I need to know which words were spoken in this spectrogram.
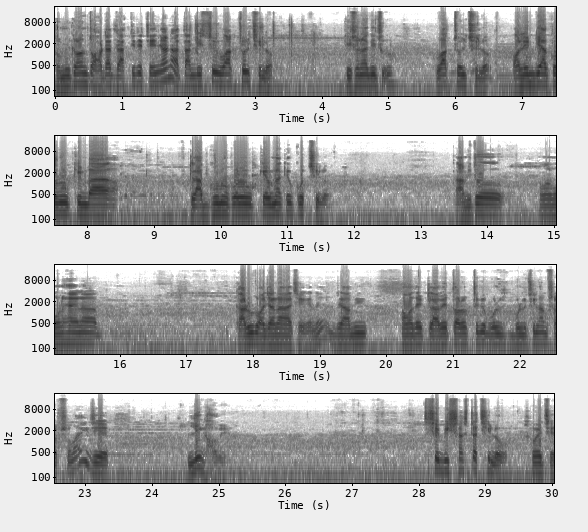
সমীকরণ তো হঠাৎ রাত্রিতে চেঞ্জ হয় না, তার নিশ্চয়ই ওয়ার্ক চলছিল। কিছু না কিছু ওয়ার্ক চলছিল। অল ইন্ডিয়া করুক কিংবা ক্লাবগুলো করুক, কেউ না কেউ করছিল। আমি তো, আমার মনে হয় না কারুর অজানা আছে এখানে, যে আমি আমাদের ক্লাবের তরফ থেকে বল- বলেছিলাম সবসময় যে লিগ হবে তো সেই বিশ্বাসটা ছিল হয়েছে।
